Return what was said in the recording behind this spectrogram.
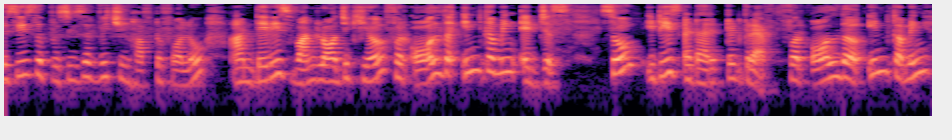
this is the procedure which you have to follow and there is one logic here for all the incoming edges so it is a directed graph for all the incoming.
